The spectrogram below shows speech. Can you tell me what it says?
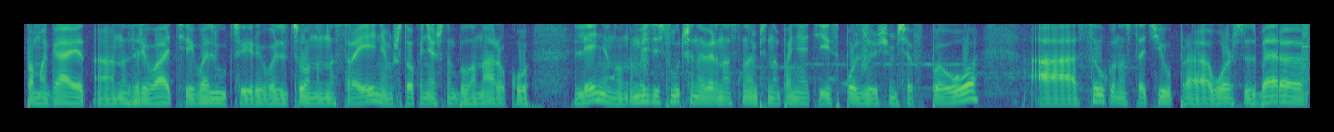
помогает а, назревать революции, революционным настроением, что, конечно, было на руку Ленину. Но мы здесь лучше, наверное, остановимся на понятии, использующемся в ПО, а ссылку на статью про Worse is Better,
